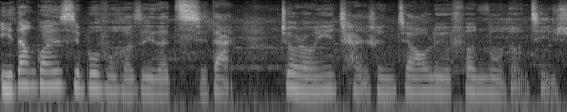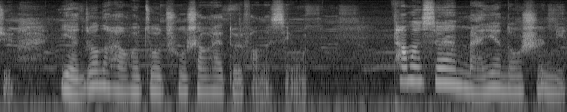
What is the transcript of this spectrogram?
一旦关系不符合自己的期待，就容易产生焦虑、愤怒等情绪，严重的还会做出伤害对方的行为。他们虽然满眼都是你，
